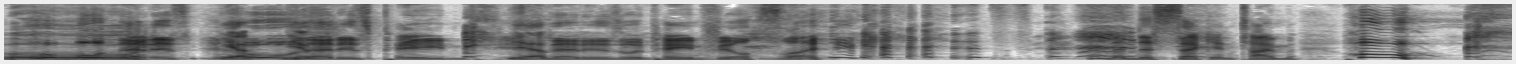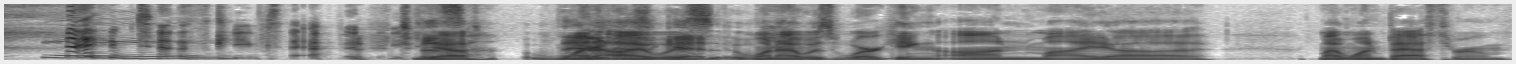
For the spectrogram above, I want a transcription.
oh, that is Yep, oh yep. that is pain. Yep. that is what pain feels like. And then the second time, oh, it just keeps happening. yeah when i was again. when i was working on my uh my one bathroom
